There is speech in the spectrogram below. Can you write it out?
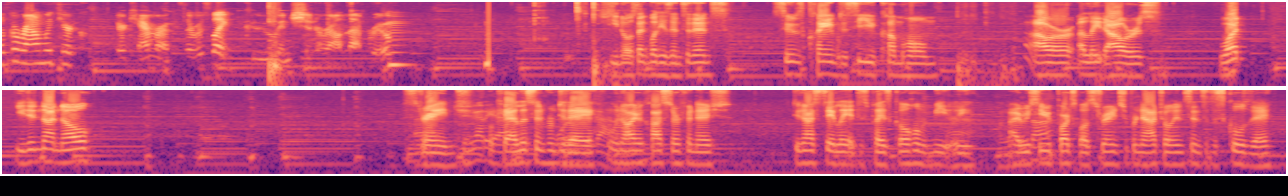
Look around with your your camera because there was like goo and shit around that room. Do you know something about these incidents? Students claim to see you come home hour uh, late hours. What? You did not know? Strange. Okay, I listened from today. When all your classes are finished, Do not stay late at this place. Go home immediately. I received reports about strange supernatural incidents at the school today.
